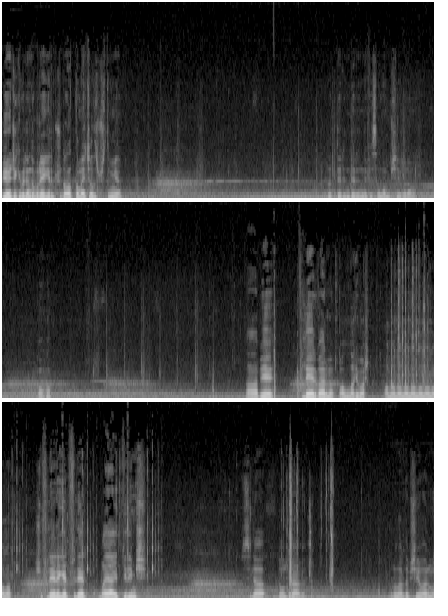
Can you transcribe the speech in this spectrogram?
Bir önceki bölümde buraya gelip şuradan atlamaya çalışmıştım ya. Burada derin derin nefes alan bir şey var ama. Aha. Abi flare var mı? Vallahi var. Al al al al al al al al. Şu flare'e gel. Flare bayağı etkiliymiş. Silahı doldur abi. Buralarda bir şey var mı?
